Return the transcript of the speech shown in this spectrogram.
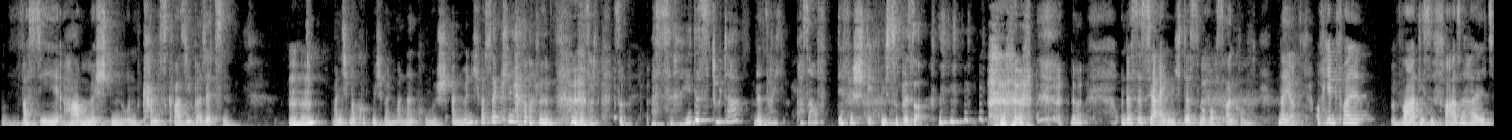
was sie haben möchten und kann das quasi übersetzen. Mhm. Manchmal guckt mich mein Mann dann komisch an, wenn ich was erkläre. Und dann, und dann sagt so, was redest du da? Und dann sage ich, pass auf, der versteht mich so besser. Ne? Und das ist ja eigentlich das, worauf es ankommt. Naja, auf jeden Fall war diese Phase halt,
